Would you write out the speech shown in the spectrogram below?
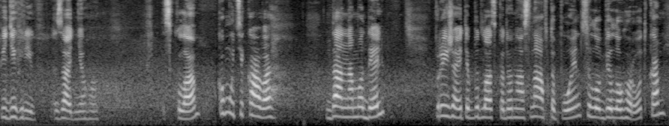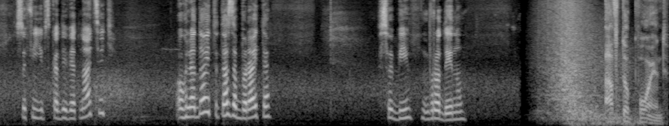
Підігрів заднього скла. Кому цікава дана модель, приїжджайте, будь ласка, до нас на автопоінт, село Білогородка, Софіївська, 19. Оглядайте та забирайте собі в родину. Автопоінт.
